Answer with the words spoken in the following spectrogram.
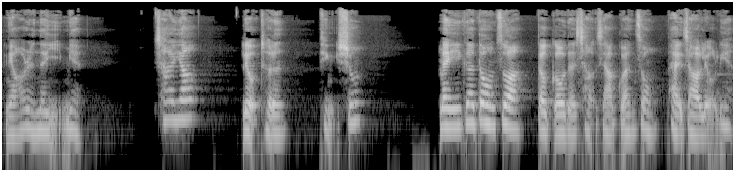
撩人的一面。叉腰、扭臀、挺胸，每一个动作都勾得场下观众拍照留念。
